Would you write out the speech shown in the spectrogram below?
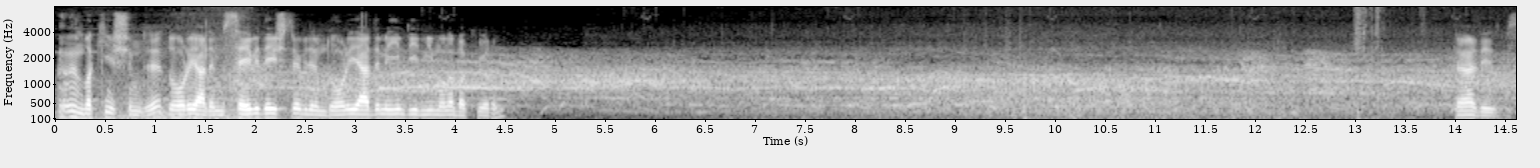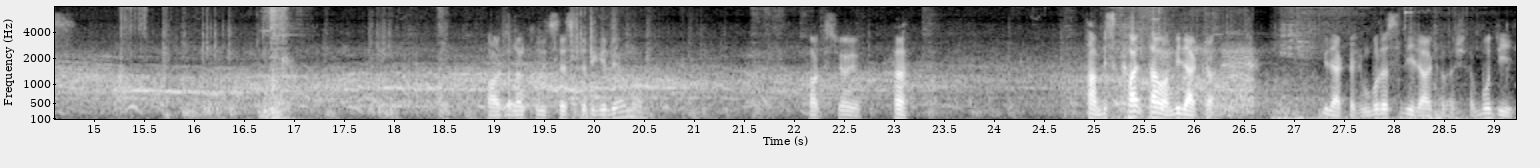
Bakayım şimdi. Doğru yerde mi? Save'i değiştirebilirim. Doğru yerde miyim değil miyim ona bakıyorum. Neredeyiz biz? Arkadan kılıç sesleri geliyor ama aksiyon yok. Heh. Tamam biz kal tamam bir dakika. Bir dakika şimdi burası değil arkadaşlar. Bu değil.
